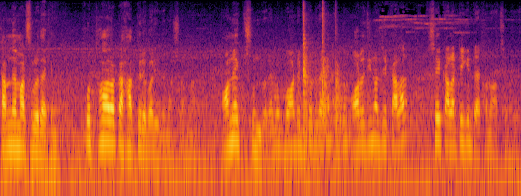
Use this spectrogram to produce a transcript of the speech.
সামনে মার্সগুলো দেখেন। কোথাও একটা হাত হাতের বাড়ি নেই মার্শাল্লাহ অনেক সুন্দর। এবং বন্ডের ভিতরে দেখেন একদম অরিজিনাল যে কালার সেই কালারটি কিন্তু এখনও আছে ভাইয়া।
